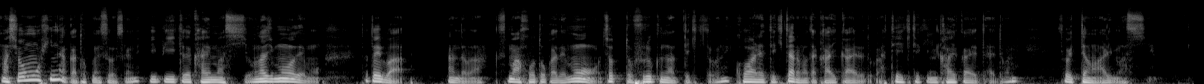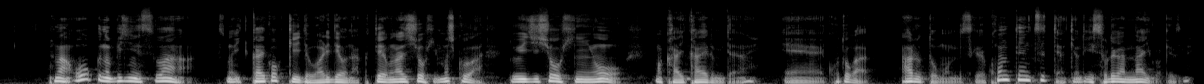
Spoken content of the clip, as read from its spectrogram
まあ消耗品なんか特にそうですかね。リピートで買えますし、同じものでも、例えば、なんだろうな、スマホとかでも、ちょっと古くなってきてとかね、壊れてきたらまた買い替えるとか、定期的に買い替えたりとかね、そういったのはありますし。まあ多くのビジネスは、その一回こっきりで終わりではなくて、同じ商品、もしくは類似商品をま買い替えるみたいなね、えー、ことがあると思うんですけど、コンテンツっていうのは基本的にそれがないわけですね。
